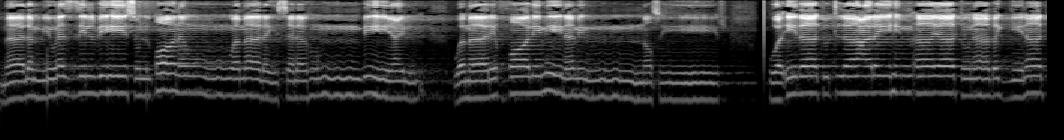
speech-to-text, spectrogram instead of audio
ما لم ينزل به سلطانا وما ليس لهم به علم وما للظالمين من نصير. وَإِذَا تُتْلَى عَلَيْهِمْ آيَاتُنَا بَيِّنَاتٍ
